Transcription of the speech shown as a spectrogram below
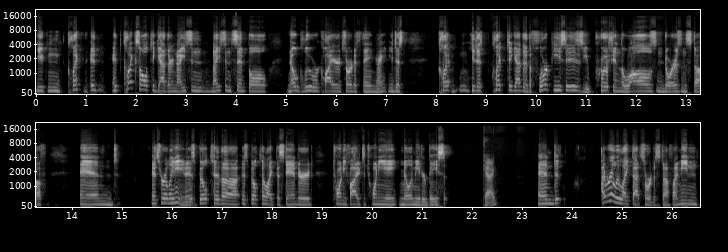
you can click it it clicks all together nice and nice and simple, no glue required sort of thing, right? You just clip you just clip together the floor pieces, you push in the walls and doors and stuff, and it's really neat. It's built to the it's built to like the standard 25 to 28 millimeter base Okay. and I really like that sort of stuff. I mean,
